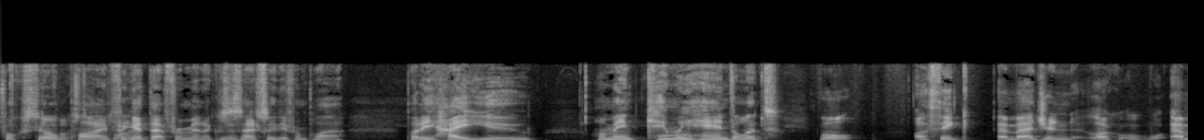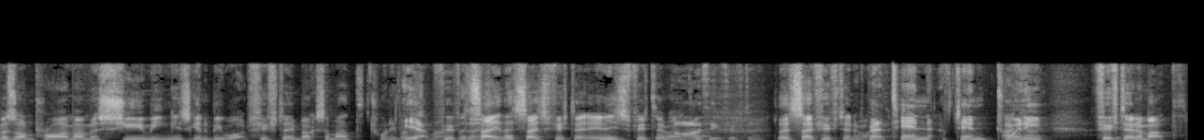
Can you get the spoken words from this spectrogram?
Foxtel, Play? Play. Forget that for a minute because it's actually a different player. Bloody Hayu. I mean, can we handle it? Well, I think imagine like Amazon Prime. I'm assuming is going to be what fifteen bucks a month, twenty bucks Yeah, a month. 15. Let's say let's say it's fifteen. It is fifteen a month. Oh, I think 15. let's say fifteen a month. About 10, 10 20. Okay. Fifteen a month.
